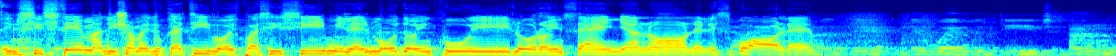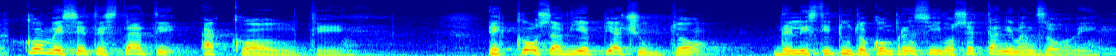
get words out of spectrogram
Il sistema diciamo, educativo è quasi simile, il modo in cui loro insegnano nelle scuole. Come siete stati accolti e cosa vi è piaciuto dell'Istituto Comprensivo Settani Manzoni?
